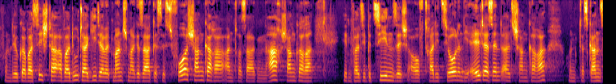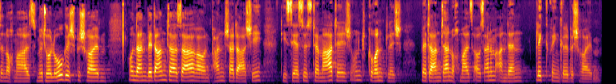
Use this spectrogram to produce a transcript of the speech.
von Yoga Vasishta Avaduta Gita wird manchmal gesagt, es ist vor Shankara, andere sagen nach Shankara. Jedenfalls, sie beziehen sich auf Traditionen, die älter sind als Shankara und das Ganze nochmals mythologisch beschreiben. Und dann Vedanta, Sara und Panchadashi, die sehr systematisch und gründlich Vedanta nochmals aus einem anderen Blickwinkel beschreiben.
